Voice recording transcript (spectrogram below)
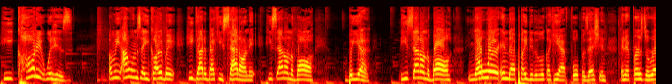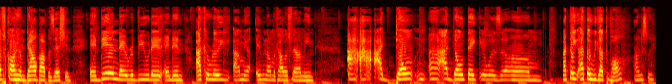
he caught it with his I mean, I don't want to say he caught it, but he got it back. He sat on it. He sat on the ball. But yeah, he sat on the ball. Nowhere in that play did it look like he had full possession. And at first, the refs called him down by possession. And then they reviewed it. And then I could really, I mean, even though I'm a Cowboys fan, I mean, I, I, don't, I don't think it was. Um, I think, I think we got the ball. Honestly,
